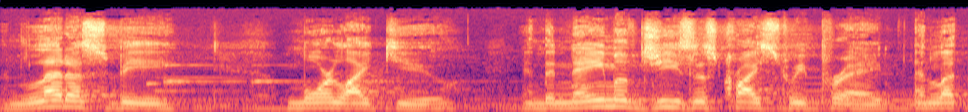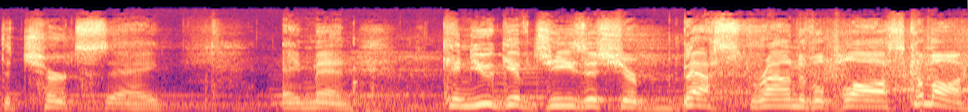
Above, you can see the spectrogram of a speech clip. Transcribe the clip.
and let us be more like you. In the name of Jesus Christ, we pray, and let the church say, Amen. Can you give Jesus your best round of applause? Come on.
